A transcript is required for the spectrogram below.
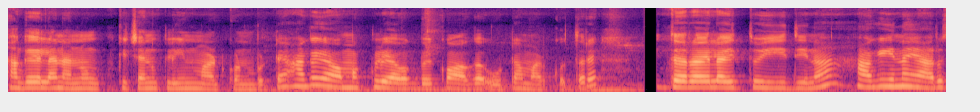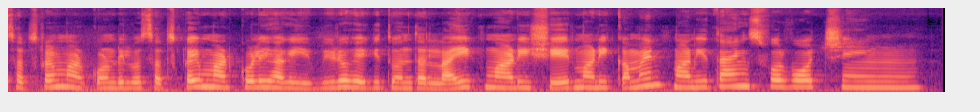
ಹಾಗೆ ಎಲ್ಲ ನಾನು ಕಿಚನ್ ಕ್ಲೀನ್ ಮಾಡ್ಕೊಂಡ್ಬಿಟ್ಟೆ. ಹಾಗೆ ಯಾವ ಮಕ್ಕಳು ಯಾವಾಗ ಬೇಕೋ ಆಗ ಊಟ ಮಾಡ್ಕೋತಾರೆ. ಈ ಥರ ಎಲ್ಲ ಇತ್ತು ಈ ದಿನ. ಹಾಗೆ ಇನ್ನು ಯಾರು ಸಬ್ಸ್ಕ್ರೈಬ್ ಮಾಡ್ಕೊಂಡಿಲ್ವೋ ಸಬ್ಸ್ಕ್ರೈಬ್ ಮಾಡ್ಕೊಳ್ಳಿ. ಹಾಗೆ ಈ ವಿಡಿಯೋ ಹೇಗಿತ್ತು ಅಂತ ಲೈಕ್ ಮಾಡಿ ಶೇರ್ ಮಾಡಿ ಕಮೆಂಟ್ ಮಾಡಿ. Thanks for watching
